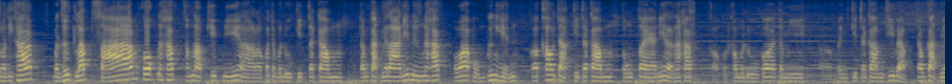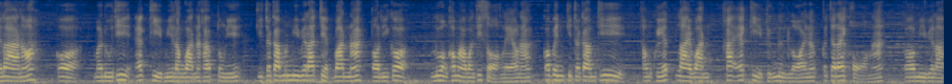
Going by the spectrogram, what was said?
สวัสดีครับ บันทึกลับ 3ก๊กนะครับสำหรับคลิปนี้อ่าเราก็จะมาดูกิจกรรมจำกัดเวลานิดนึงนะครับ เพราะว่าผมเพิ่งเห็นก็เข้าจากกิจกรรมตรงแต่นี่แหละนะครับ ก็กดเข้ามาดูก็จะมีเอ่อเป็นกิจกรรมที่แบบจำกัดเวลาเนาะก็มาดูที่ Active มีรางวัลนะครับ ตรงนี้กิจกรรมมันมีเวลา 7 วันนะ ตอนนี้ก็ล่วงเข้ามาวันที่ 2 แล้วนะ ก็เป็นกิจกรรมที่ทำเควสรายวันค่า Active ถึง 100นะก็จะได้ของนะ ก็มีเวลา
